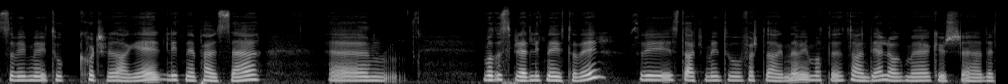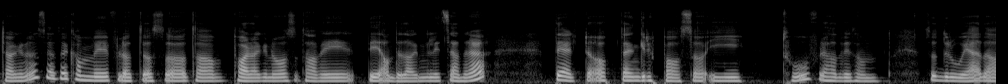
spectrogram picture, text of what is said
Så vi, vi, tok kortere dager, litt mer pause. Eh, måtte spre det litt mer utover. Så vi startet med de to første dagene. Vi måtte ta en dialog med kursdeltakerne. Så det kan vi få lov til å ta et par dager nå, og så tar vi de andre dagene litt senere. Delte opp den gruppa også i to, for det hadde vi sånn Så dro jeg da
